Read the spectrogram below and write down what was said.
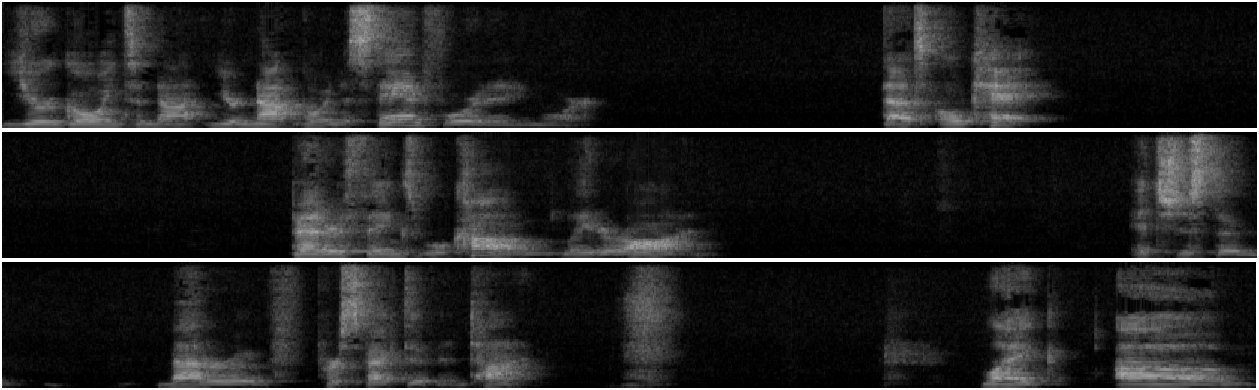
you're going to not you're not going to stand for it anymore. That's okay. Better things will come later on. It's just a matter of perspective and time. Like um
